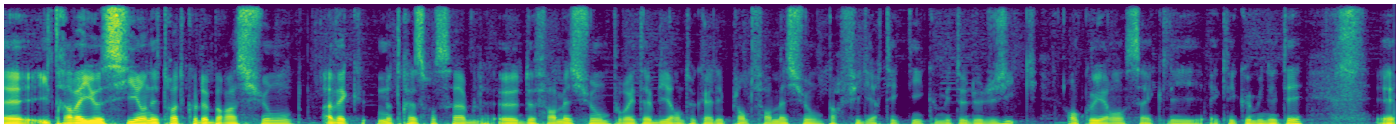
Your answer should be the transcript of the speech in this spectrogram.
Euh, ils travaillent aussi en étroite collaboration avec notre responsable euh, de formation pour établir en tout cas les plans de formation par filière technique ou méthodologique, en cohérence avec les, avec les communautés, Euh,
